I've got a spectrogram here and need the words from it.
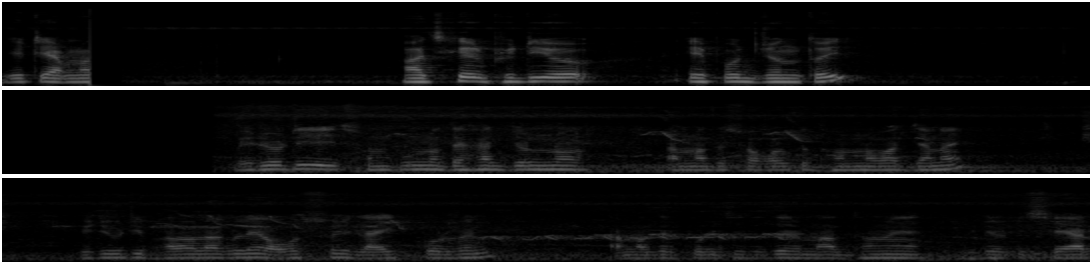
যেটি আপনার আজকের ভিডিও এ পর্যন্তই। ভিডিওটি সম্পূর্ণ দেখার জন্য আপনাদের সকলকে ধন্যবাদ জানাই। ভিডিওটি ভালো লাগলে অবশ্যই লাইক করবেন, আপনাদের পরিচিতদের মাধ্যমে ভিডিওটি শেয়ার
